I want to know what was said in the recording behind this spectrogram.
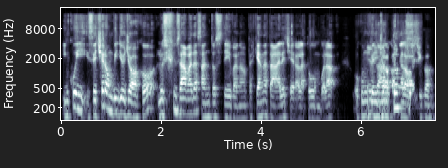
in cui se c'era un videogioco lo si usava da Santo Stefano, perché a Natale c'era la tombola o comunque esatto. il gioco analogico.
